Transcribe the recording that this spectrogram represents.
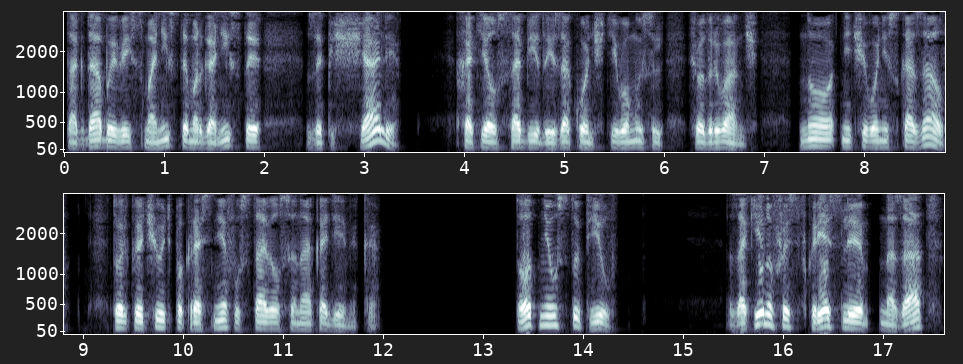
Тогда бы вейсманисты-морганисты запищали, — хотел с обидой закончить его мысль Федор Иванович, но ничего не сказал, только чуть покраснев уставился на академика. Тот не уступил. Закинувшись в кресле назад,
